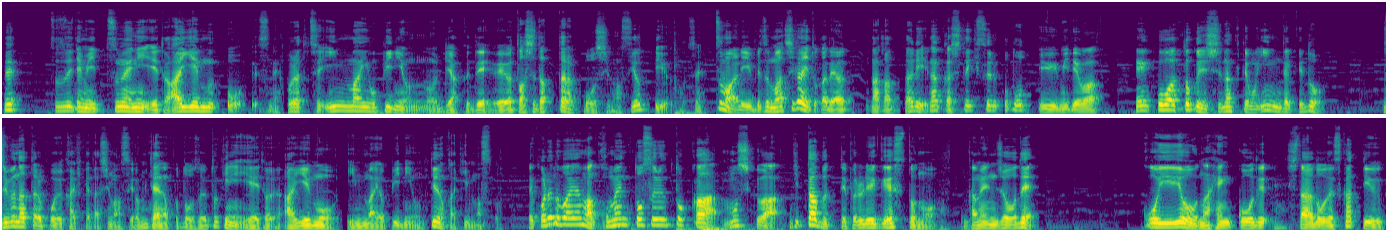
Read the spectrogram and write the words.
で、続いて3つ目に、えっ、と、IMO ですね。これは私、in my opinion の略で、私だったらこうしますよっていうのですね。つまり、別に間違いとかではなかったり、なんか指摘することっていう意味では、変更は特にしなくてもいいんだけど、自分だったらこういう書き方しますよ、みたいなことをするときに、えっ、と、IMO, in my opinion っていうのを書きますと。で、これの場合は、まあ、コメントするとか、もしくは GitHub ってプルリクエストの画面上で、こういうような変更でしたらどうですかっていう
